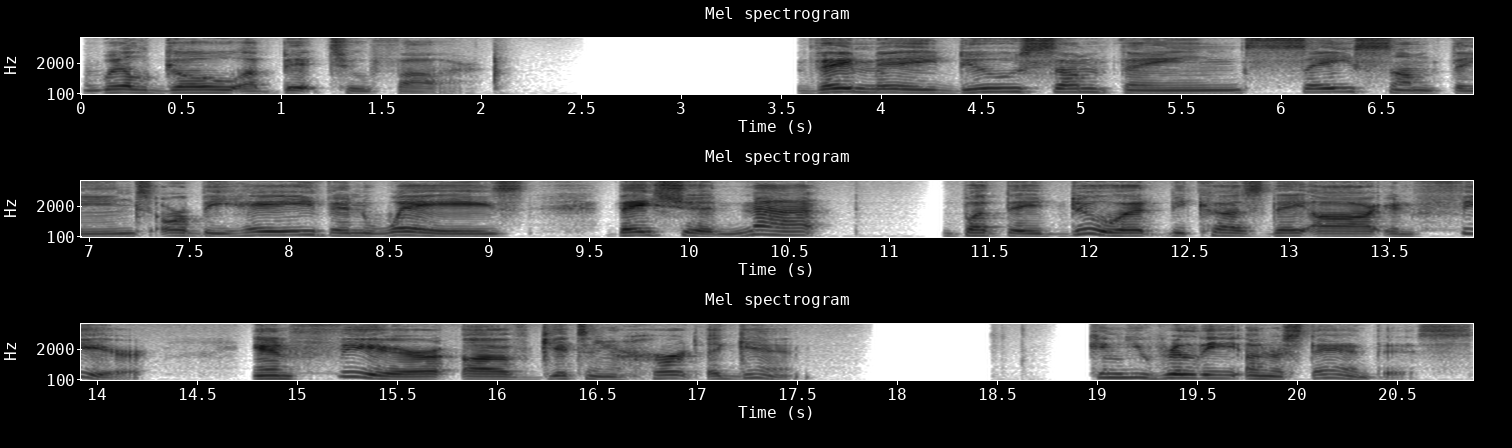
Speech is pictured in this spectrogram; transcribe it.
will go a bit too far. They may do some things, say some things, or behave in ways they should not, but they do it because they are in fear, in fear of getting hurt again. Can you really understand this?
